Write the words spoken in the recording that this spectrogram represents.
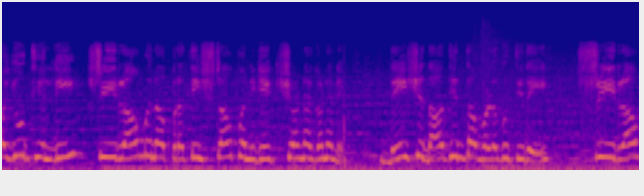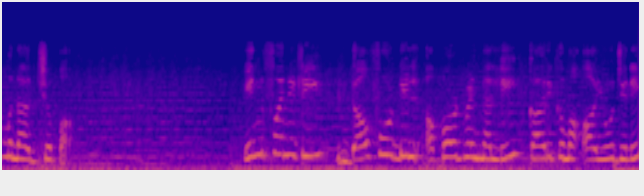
ಅಯೋಧ್ಯೆಯಲ್ಲಿ ಶ್ರೀರಾಮನ ಪ್ರತಿಷ್ಠಾಪನೆಗೆ ಕ್ಷಣಗಣನೆ. ದೇಶದಾದ್ಯಂತ ಮೊಳಗುತ್ತಿದೆ ಶ್ರೀರಾಮನ ಜಪ. ಇನ್ಫಿನಿಟಿ ಡಾಫೋಡಿಲ್ ಅಪಾರ್ಟ್ಮೆಂಟ್ನಲ್ಲಿ ಕಾರ್ಯಕ್ರಮ ಆಯೋಜನೆ.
